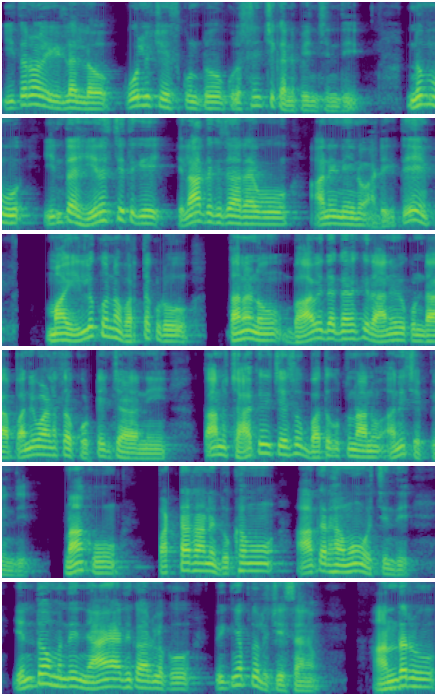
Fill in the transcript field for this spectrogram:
ఇతరుల ఇళ్ళల్లో కూలి చేసుకుంటూ కృషించి కనిపించింది. నువ్వు ఇంత హీనస్థితికి ఎలా దిగజారావు అని నేను అడిగితే మా ఇల్లు కొన్న వర్తకుడు తనను బావి దగ్గరికి రానివ్వకుండా పనివాళ్ళతో కొట్టించాడని తాను చాకరీ చేసి బతుకుతున్నాను అని చెప్పింది. నాకు పట్టరాని దుఃఖము ఆగ్రహము వచ్చింది. ఎంతోమంది న్యాయాధికారులకు విజ్ఞప్తులు చేశాను. అందరూ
